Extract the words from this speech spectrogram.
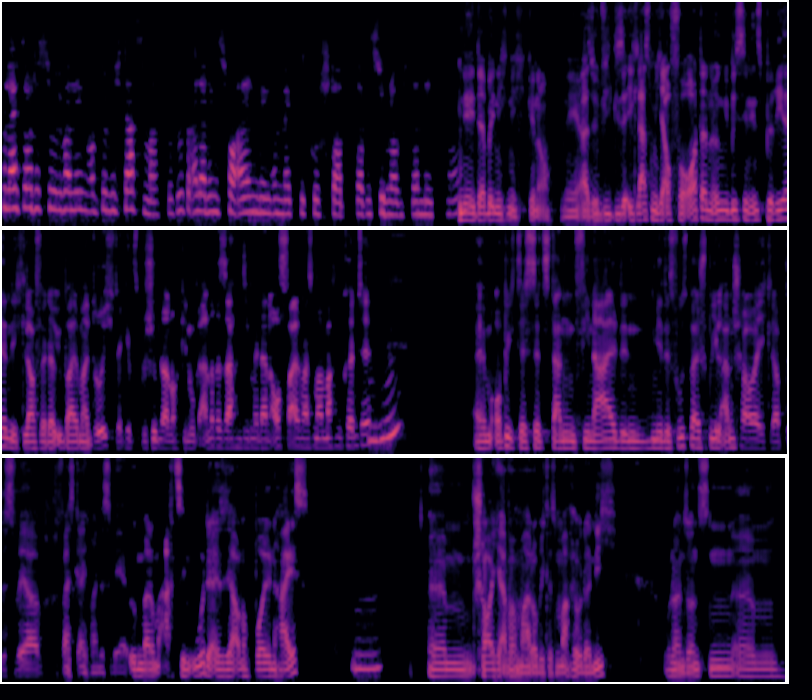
vielleicht solltest du überlegen, ob du nicht das machst. Das ist allerdings vor allen Dingen in Mexiko-Stadt. Da bist du, glaube ich, dann nicht, ne? Nee, da bin ich nicht, genau. Nee, also wie gesagt, ich lasse mich auch vor Ort dann irgendwie ein bisschen inspirieren. Ich laufe ja da überall mal durch. Da gibt es bestimmt auch noch genug andere Sachen, die mir dann auffallen, was man machen könnte. Mhm. Ähm, ob ich das jetzt dann final den, mir das Fußballspiel anschaue, ich glaube, das wäre, ich weiß gar nicht wann das wäre, irgendwann um 18 Uhr, da ist es ja auch noch bollenheiß. Mhm. Ähm, schaue ich einfach mal, ob ich das mache oder nicht. Und ansonsten, ähm,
